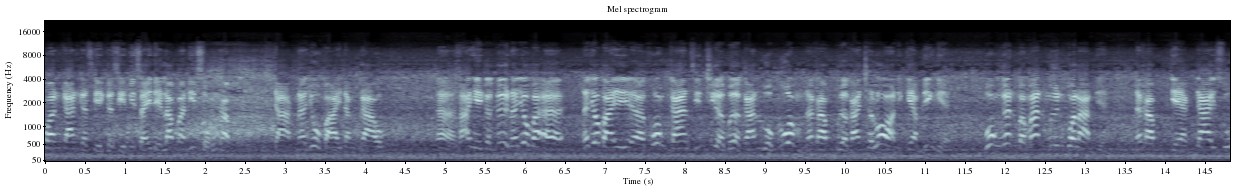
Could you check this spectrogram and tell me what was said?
กรณ์การเกษตรเกษตรวิสัยได้รับอานิสงส์ครับจากนโยบายดังกล่าวสาเหตุก็คือนโยบายนโยบายโครงการสินเชื่อเพื่อการรวบรวมนะครับเพื่อการชะลอนี่แกมลิงเนี่ยวงเงินประมาณหมื่นกว่าล้านเนี่ยนะครับแจกจ่ายสู่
